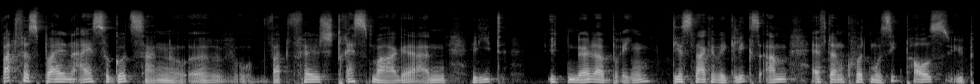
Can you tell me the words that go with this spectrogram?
wat fürs Ballen Eis so gut sein, äh, wat voll Stressmage an Lied üt Nöller bringen. Dir snacke wir Glicks am efter en kurz Musikpaus üb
